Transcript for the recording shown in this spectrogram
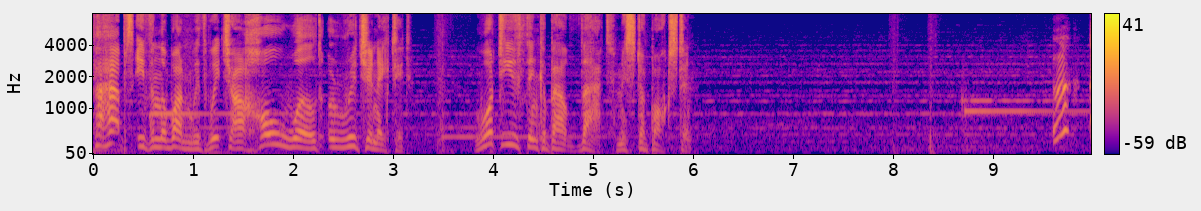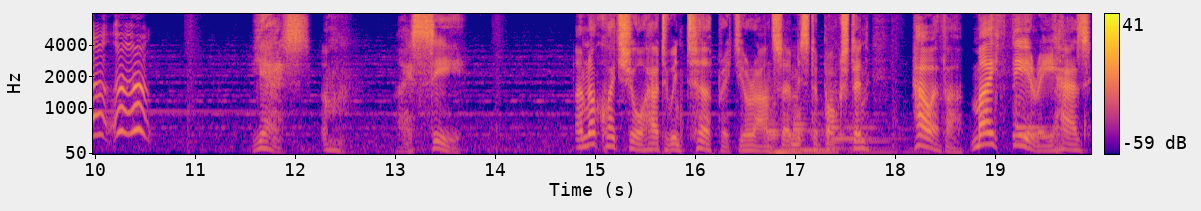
Perhaps even the one with which our whole world originated. What do you think about that, Mr. Boxton? Uh, uh, uh, yes, um, I see. I'm not quite sure how to interpret your answer, Mr. Boxton. However, my theory has.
